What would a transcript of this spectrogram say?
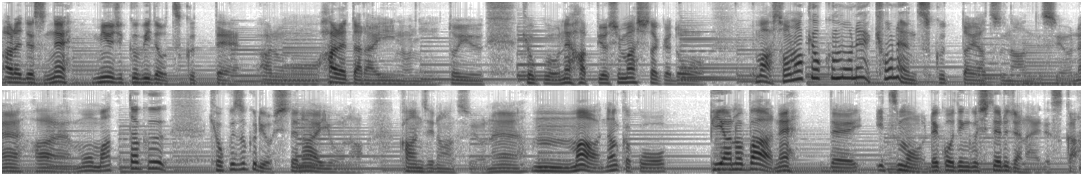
あれですね、ミュージックビデオ作って、あの晴れたらいいのにという曲をね、発表しましたけど、まあその曲もね、去年作ったやつなんですよね。はい。もう全く曲作りをしてないような感じなんですよね。うん、まあなんかこう、ピアノバーね、で、いつもレコーディングしてるじゃないですか。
